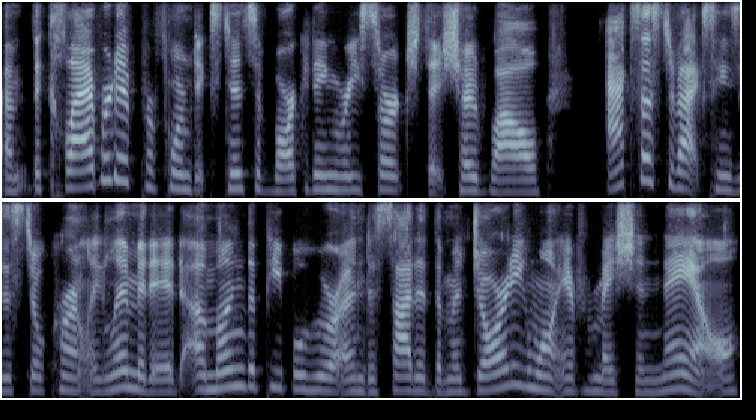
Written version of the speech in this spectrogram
Um, the collaborative performed extensive marketing research that showed while access to vaccines is still currently limited. Among the people who are undecided, the majority want information now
